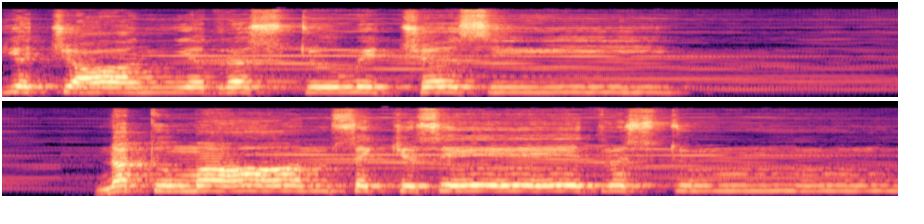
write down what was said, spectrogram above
यच्चान्यद्रष्टुमिच्छसि। न तु मां शक्यसे द्रष्टुम्।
